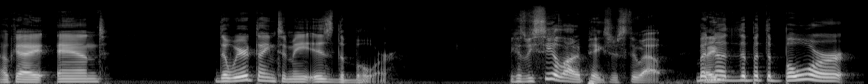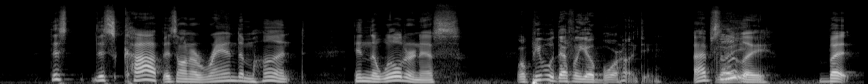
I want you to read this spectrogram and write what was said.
Okay, and the weird thing to me is the boar. Because we see a lot of pigs just throughout. But Like, no, the, but the boar, this this cop is on a random hunt in the wilderness. well, people definitely go boar hunting. Absolutely, but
